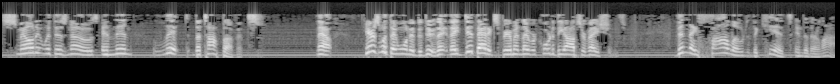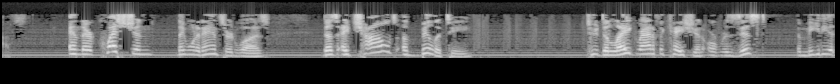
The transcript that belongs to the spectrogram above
smelled it with his nose, and then licked the top of it. Now, here's what they wanted to do. They, they did that experiment and they recorded the observations. Then they followed the kids into their lives. And their question they wanted answered was Does a child's ability to delay gratification or resist immediate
